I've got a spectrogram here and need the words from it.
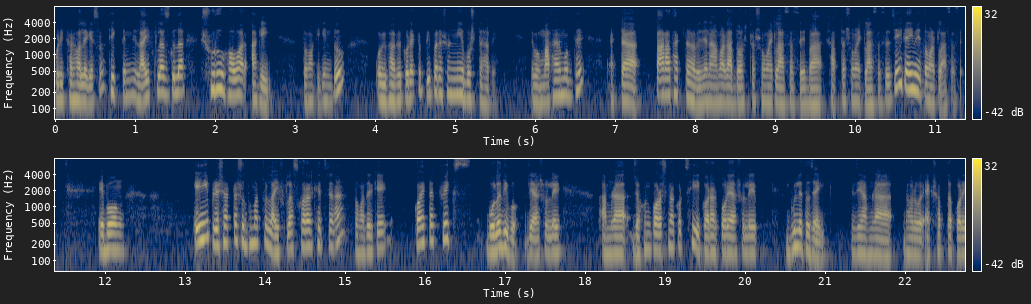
পরীক্ষার হলে গেছো, ঠিক তেমনি লাইভ ক্লাসগুলো শুরু হওয়ার আগেই তোমাকে কিন্তু ওইভাবে করে একটা প্রিপারেশন নিয়ে বসতে হবে। এবং মাথার মধ্যে একটা তারা থাকতে হবে যে, না, আমার রাত দশটার সময় ক্লাস আছে বা সাতটার সময় ক্লাস আছে, যেই টাইমে তোমার ক্লাস আছে। এবং এই প্রেশারটা শুধুমাত্র লাইভ ক্লাস করার ক্ষেত্রে না, তোমাদেরকে কয়েকটা ট্রিক্স বলে দিব যে, আসলে আমরা যখন পড়াশোনা করছি, করার পরে আসলে ভুলে তো যাই যে, আমরা ধরো এক সপ্তাহ পরে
